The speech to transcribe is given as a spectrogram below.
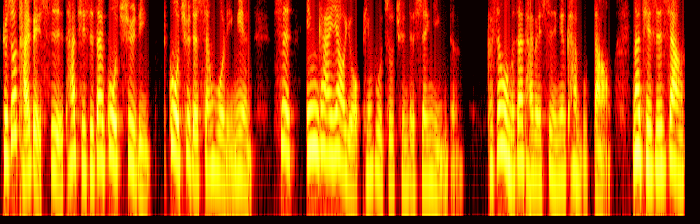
比如说台北市，它其实在过去里过去的生活里面是应该要有平埔族群的身影的，可是我们在台北市里面看不到。那其实像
